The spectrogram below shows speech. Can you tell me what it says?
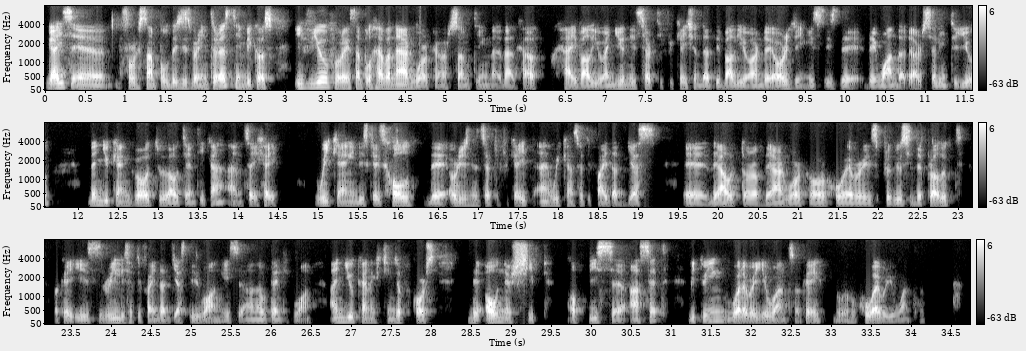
guys, uh, for example, this is very interesting because if you, for example, have an artwork or something that have high value and you need certification that the value or the origin is, is the, the one that are selling to you, then you can go to Authentica and say, hey, we can, in this case, hold the original certificate and we can certify that, yes, uh, the author of the artwork or whoever is producing the product, okay, is really certifying that, yes, this one is an authentic one. And you can exchange, of course, the ownership of this uh, asset between whatever you want, okay, whoever you want.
